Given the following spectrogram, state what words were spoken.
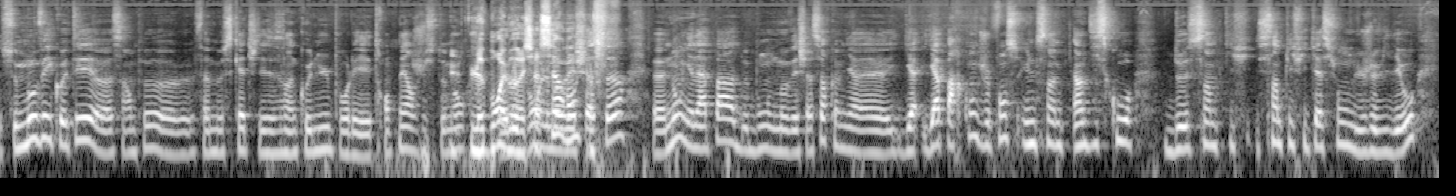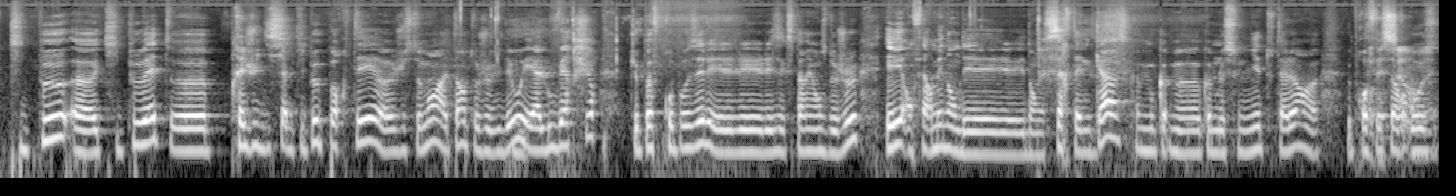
ce mauvais côté, euh, c'est un peu euh, le fameux sketch des inconnus pour les trentenaires, justement. Le bon et Euh, le mauvais bon et chasseur, mauvais donc. chasseur. Euh, non, il n'y en a pas de bon et de mauvais chasseur, comme il y a, il y a- il y a par contre, je pense, une, un discours de simplifi- simplification du jeu vidéo qui peut, euh, qui peut être euh, préjudiciable, qui peut porter euh, justement atteinte au jeu vidéo et à l'ouverture que peuvent proposer les, les- les expériences de jeu et enfermer dans, des, dans certaines cases, comme, comme, euh, comme le soulignait tout à l'heure euh, le professeur, Professeur, Oz. ouais.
